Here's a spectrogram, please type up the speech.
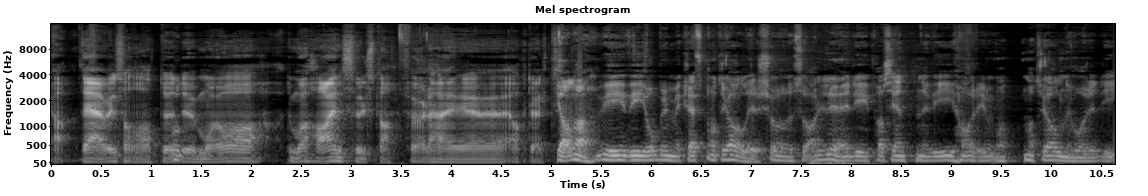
Ja, det er vel sånn at du, du må jo du må ha en svulst da, før det her eh, er aktuelt. Ja da, vi, vi jobber med kreftmaterialer, så, så alle de pasientene vi har i materialene våre, de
